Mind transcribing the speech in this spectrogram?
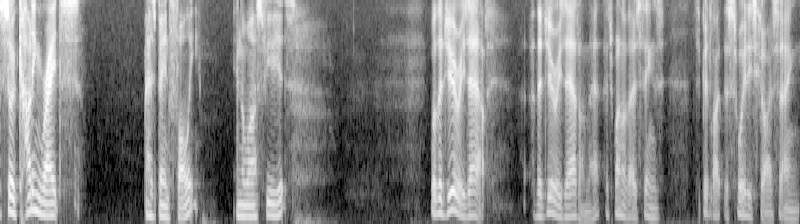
So cutting rates has been folly in the last few years. Well, the jury's out. The jury's out on that. It's one of those things. It's a bit like the Swedish guy saying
